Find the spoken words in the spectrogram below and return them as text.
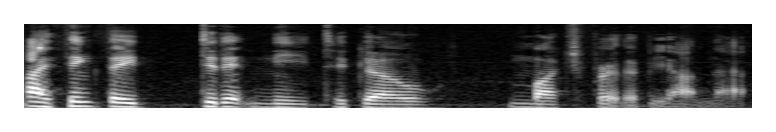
I think they didn't need to go much further beyond that.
